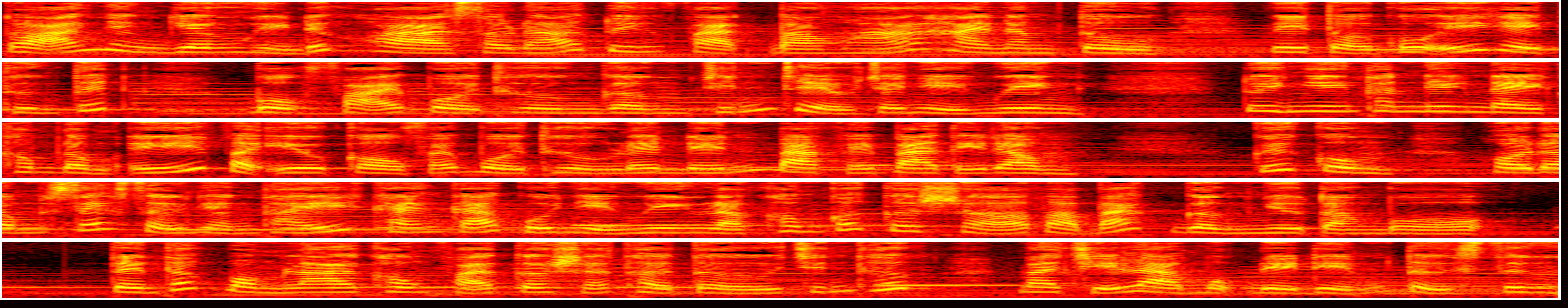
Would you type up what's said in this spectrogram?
Tòa án Nhân dân huyện Đức Hòa sau đó tuyên phạt bà Hóa 2 năm tù vì tội cố ý gây thương tích, buộc phải bồi thường gần 9 triệu cho nhị nguyên. Tuy nhiên, thanh niên này không đồng ý và yêu cầu phải bồi thường lên đến 3,3 tỷ đồng. Cuối cùng, hội đồng xét xử nhận thấy kháng cáo của nhị nguyên là không có cơ sở và bác gần như toàn bộ. Tỉnh thất Bồng Lai không phải cơ sở thờ tự chính thức mà chỉ là một địa điểm tự xưng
